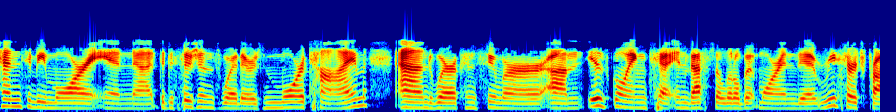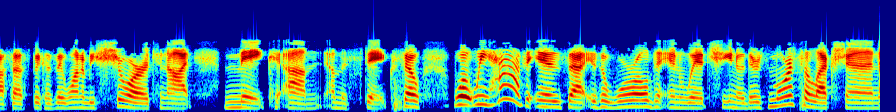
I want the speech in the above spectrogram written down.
tend to be more in uh, the decisions where there's more time and where a consumer um, is going to invest a little bit more in the research process because they want to be sure to not make um, a mistake. So what we have is uh, is a world in which you know there's more selection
